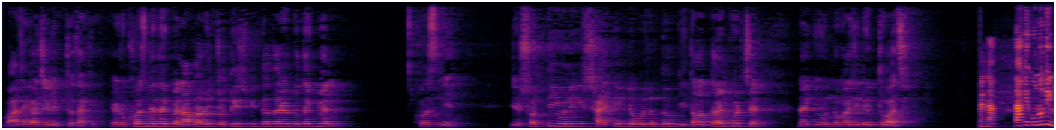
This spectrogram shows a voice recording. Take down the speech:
বাজে কাজে লিপ্ত থাকে। একটু খোঁজ নিয়ে দেখবেন। আপনার ওই জ্যোতিষবিদ্যা দ্বারা একটু দেখবেন? খোঁজ নিয়ে। যে সত্যি উনি সাড়ে তিনটে পর্যন্ত গীতা অধ্যয়ন করছে, নাকি অন্য কাজে লিপ্ত আছে? না, তাকে কোনোদিন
